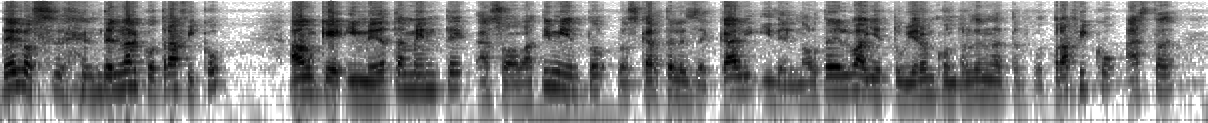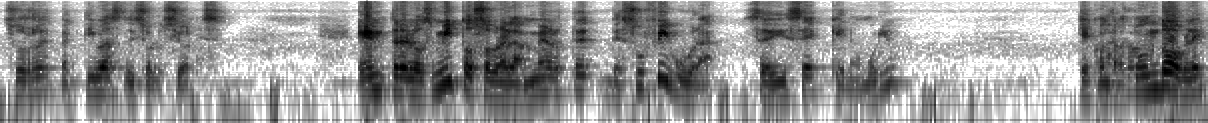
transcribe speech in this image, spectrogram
de los, del narcotráfico, aunque inmediatamente a su abatimiento los cárteles de Cali y del norte del valle tuvieron control del narcotráfico hasta sus respectivas disoluciones. Entre los mitos sobre la muerte de su figura se dice que no murió, que contrató un doble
